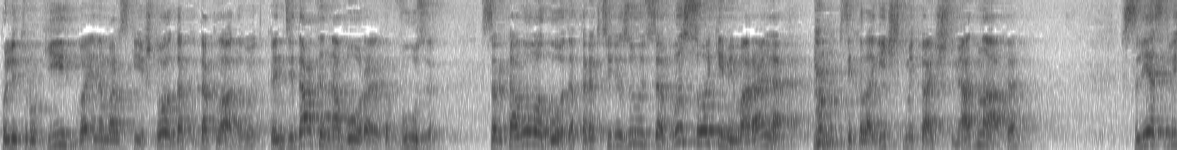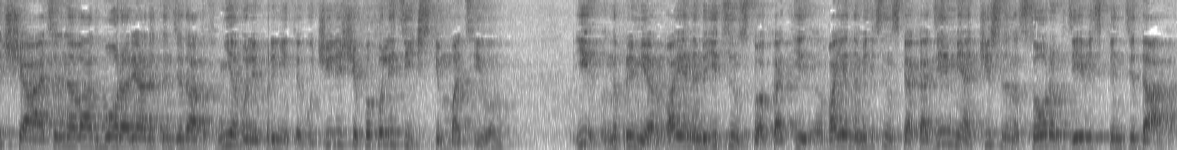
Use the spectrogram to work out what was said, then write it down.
политруки военно-морские, что докладывают? Кандидаты набора, это вузы, 1940 года характеризуются высокими морально-психологическими качествами. Однако, вследствие тщательного отбора ряда кандидатов не были приняты в училище по политическим мотивам. И, например, военно-медицинская военно академия отчислено 49 кандидатов.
